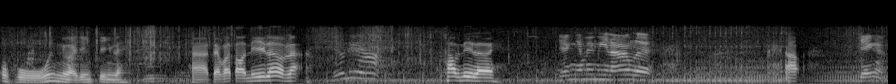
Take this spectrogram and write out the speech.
โอ้โหเหนื่อยจริง ๆ เลยอ่าแต่ว่าตอนนี้เริ่มแล้วเดี๋ยวนี้อะเข้านี่เลย เจ๊งยังไม่มีน้ำเลยอะเจ๊งอะ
